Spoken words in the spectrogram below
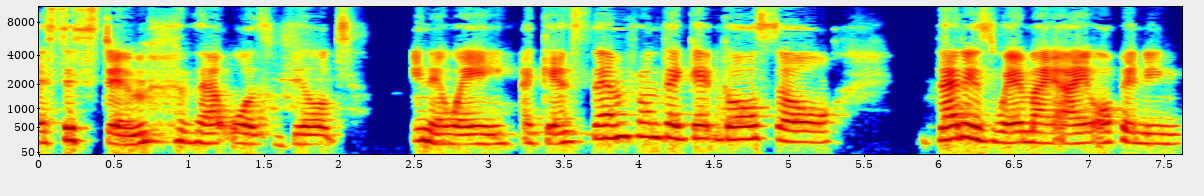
a system that was built in a way against them from the get-go. So that is where my eye opening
